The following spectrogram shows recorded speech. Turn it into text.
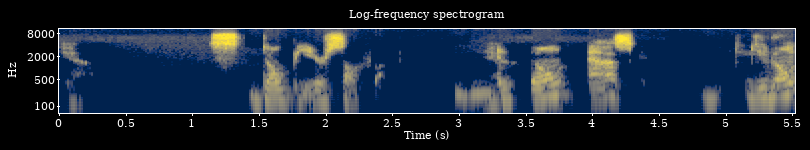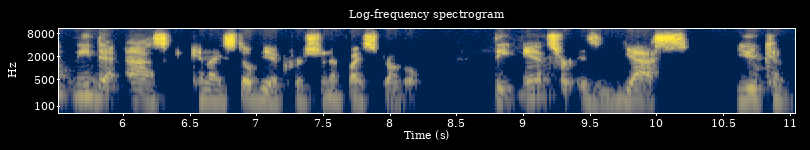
Yeah. Don't beat yourself up. Mhm. And don't ask, you don't need to ask, can I still be a Christian if I struggle? The answer is yes. You can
